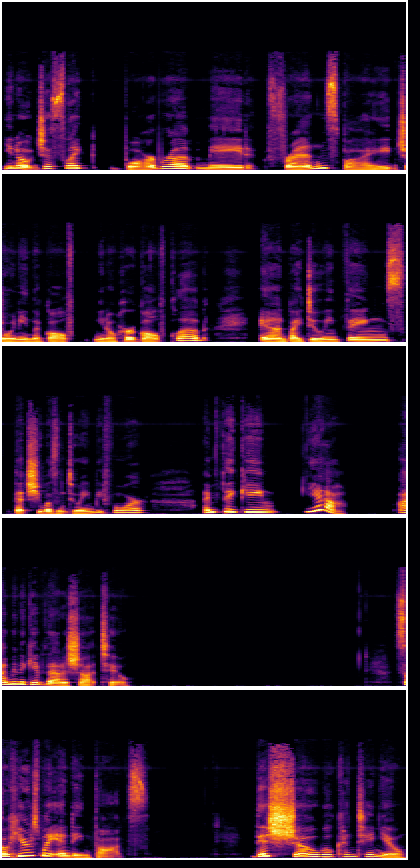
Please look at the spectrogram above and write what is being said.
You know, just like Barbara made friends by joining the golf, you know, her golf club and by doing things that she wasn't doing before, I'm thinking, yeah, I'm going to give that a shot too. So here's my ending thoughts. This show will continue.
